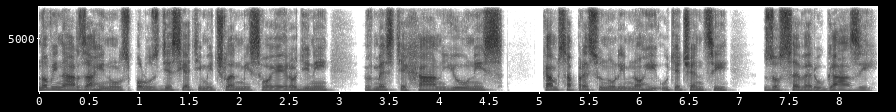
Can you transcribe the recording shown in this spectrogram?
Novinár zahynul spolu s desiatimi členmi svojej rodiny v meste Chán Yunis, kam sa presunuli mnohí utečenci zo severu Gázy.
